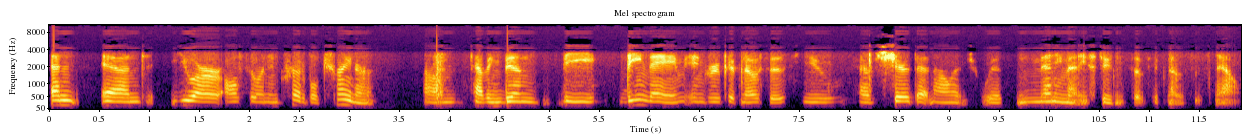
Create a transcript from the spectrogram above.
And and you are also an incredible trainer. Um, having been the the name in group hypnosis, you have shared that knowledge with many, many students of hypnosis now.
